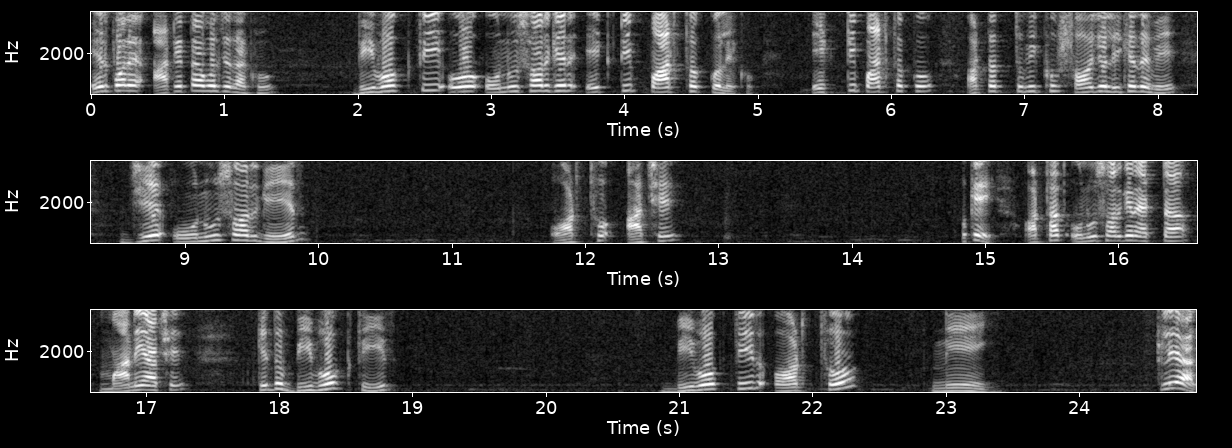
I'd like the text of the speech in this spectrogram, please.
এরপরে আটেরটা বলছে, দেখো, বিভক্তি ও অনুসর্গের একটি পার্থক্য লেখো। একটি পার্থক্য, অর্থাৎ তুমি খুব সহজে লিখে দেবে যে অনুসর্গের অর্থ আছে। ওকে অর্থাৎ অনুসর্গের একটা মানে আছে। কিন্তু বিভক্তির বিভক্তির অর্থ নেই। ক্লিয়ার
